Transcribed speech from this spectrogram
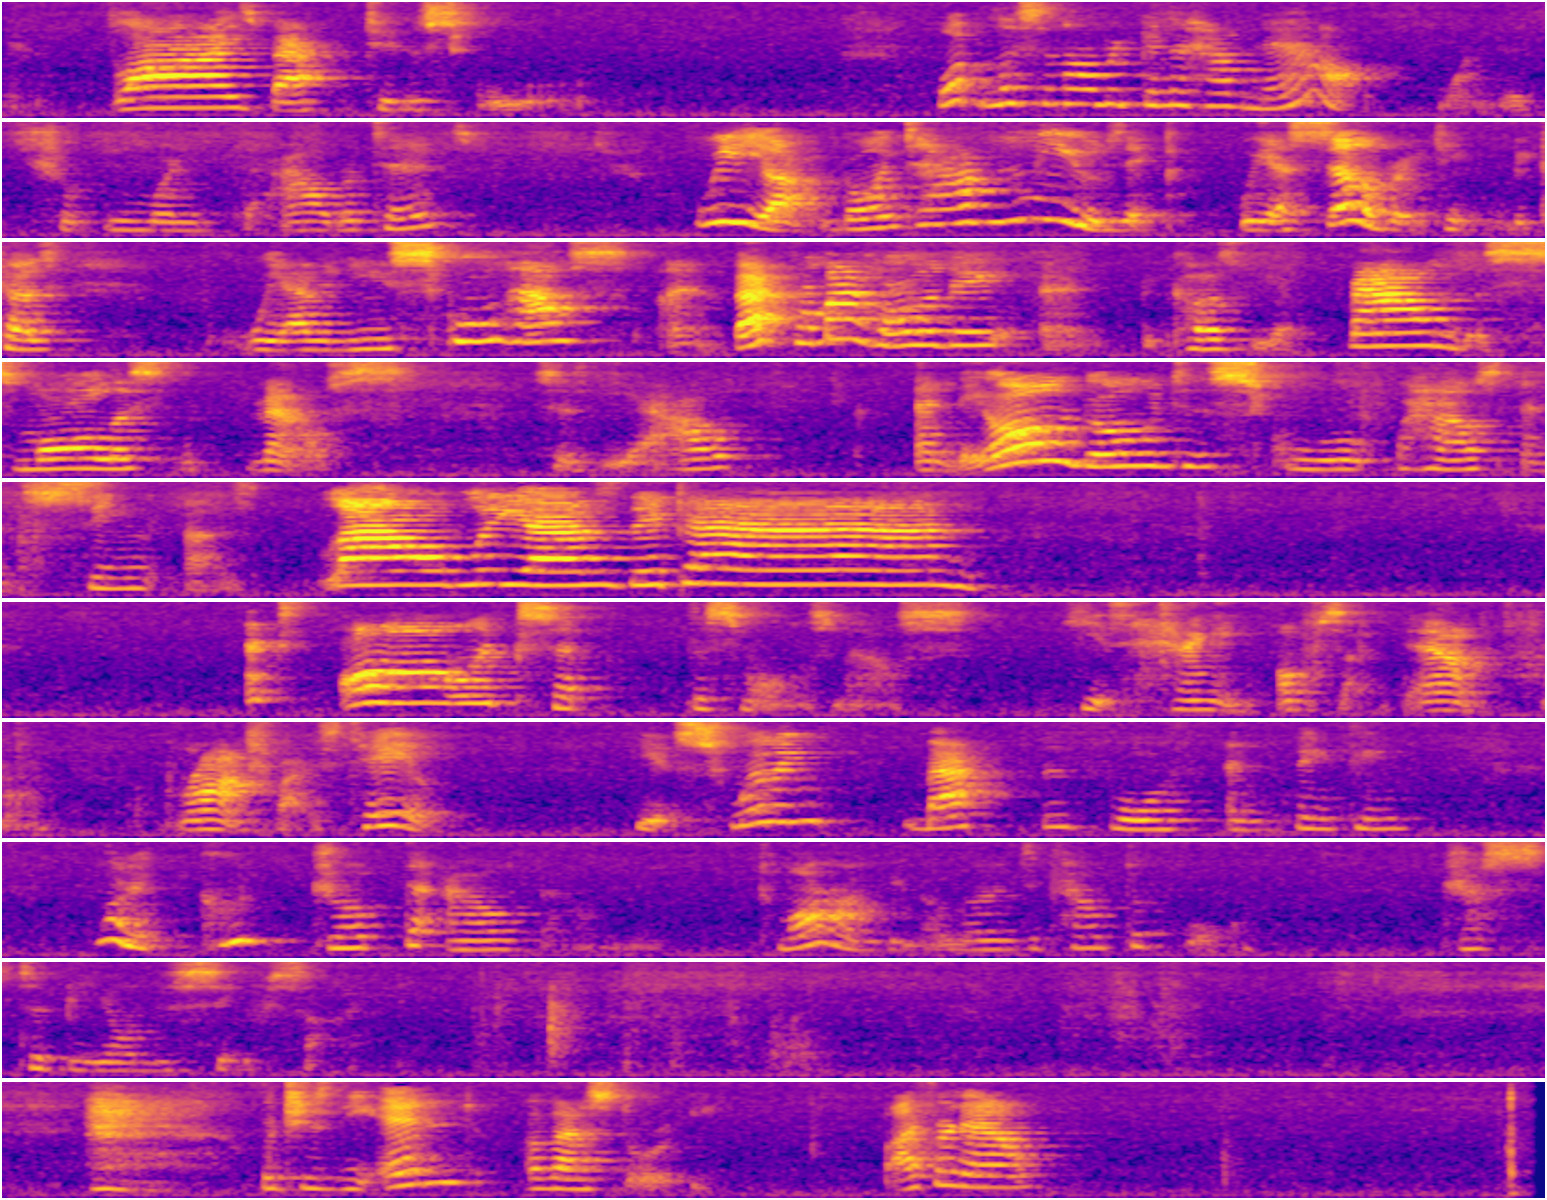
and flies back to the school. What lesson are we going to have now? wondered Chucky when the owl returns. We are going to have music. We are celebrating because we have a new schoolhouse. I'm back from my holiday and because we have found the smallest mouse, says the owl. And they all go into the schoolhouse and sing as loudly as they can. Ex- all except the smallest mouse. He is hanging upside down from a branch by his tail. He is swimming back and forth and thinking, what a job the owl found me. Tomorrow I'm going to learn to count to four, just to be on the safe side. Which is the end of our story. Bye for now.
